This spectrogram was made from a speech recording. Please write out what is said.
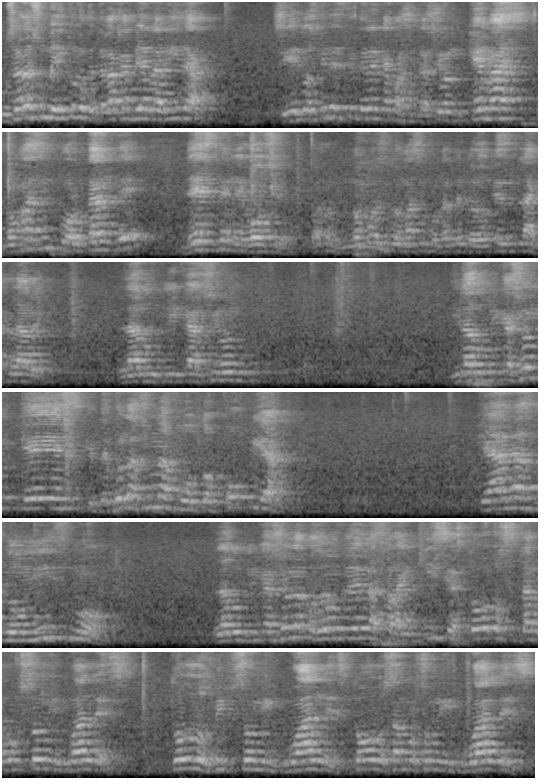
Usar es un vehículo que te va a cambiar la vida. ¿sí? Entonces tienes que tener capacitación. ¿Qué más? Lo más importante de este negocio. Bueno, no puedo decir lo más importante, pero es la clave. La duplicación. ¿Y la duplicación qué es? Que te vuelvas una fotocopia. Que hagas lo mismo. La duplicación la podemos ver en las franquicias. Todos los Starbucks son iguales. Todos los VIPs son iguales. Todos los Ambos son iguales.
